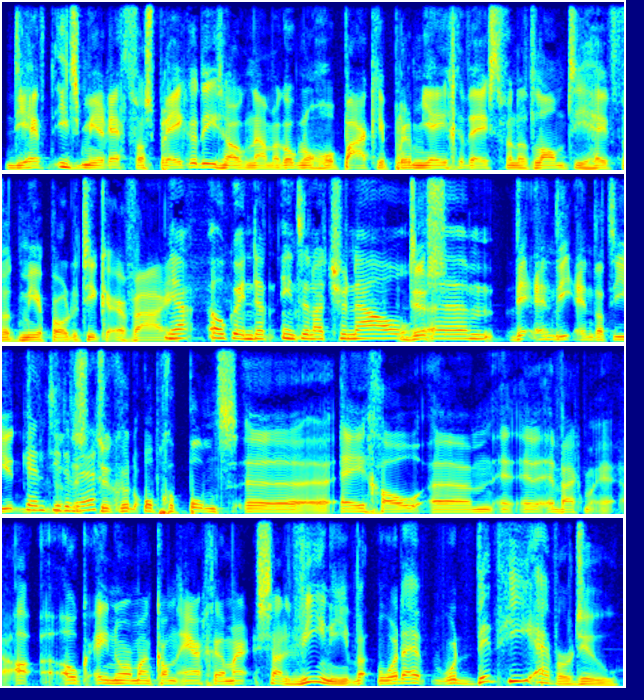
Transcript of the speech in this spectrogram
die heeft iets meer recht van spreken. Die is ook namelijk ook nog een paar keer premier geweest van het land. Die heeft wat meer politieke ervaring. ja, ook in dat internationaal... Dus, ehm, de, en, die, en dat die, dat is weg? natuurlijk een opgepompt eh, ego. ehm, en, en waar ik me eh, ook enorm aan kan ergeren. Maar Salvini, what, what, what did he ever do?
